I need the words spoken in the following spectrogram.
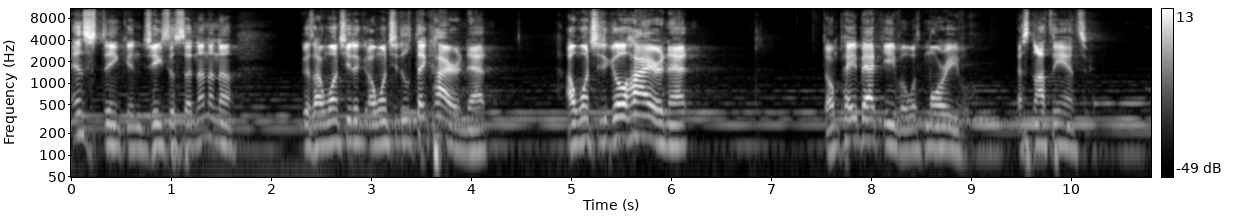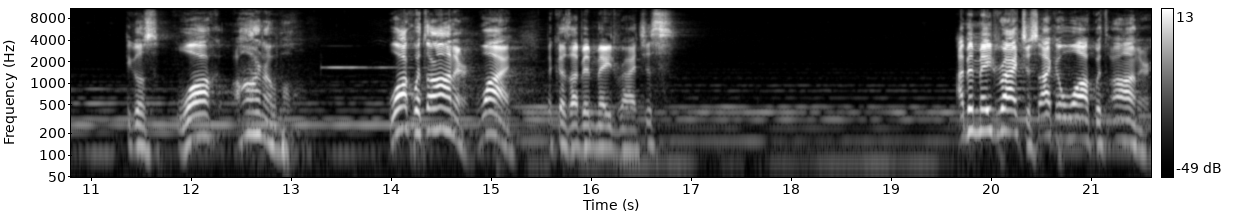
instinct. And Jesus said, No, no, no. Because I want you to I want you to think higher than that. I want you to go higher than that. Don't pay back evil with more evil. That's not the answer. He goes, walk honorable. Walk with honor. Why? Because I've been made righteous. I've been made righteous. I can walk with honor.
